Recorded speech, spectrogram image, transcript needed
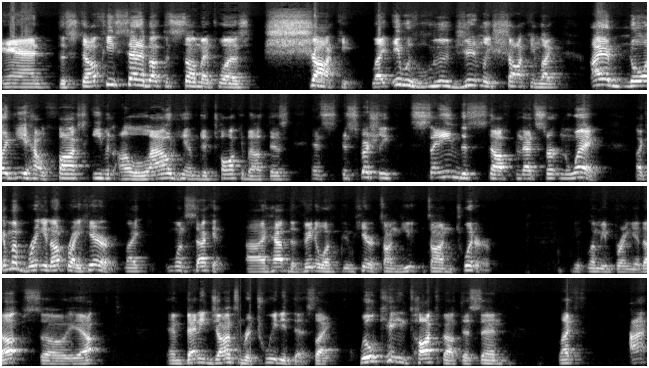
And the stuff he said about the summit was shocking. Like it was legitimately shocking. Like I have no idea how Fox even allowed him to talk about this, and especially saying this stuff in that certain way. Like I'm gonna bring it up right here. Like one second, I have the video here. It's on it's on Twitter. Let me bring it up. So yeah, and Benny Johnson retweeted this. Like Will Cain talked about this, and like I,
